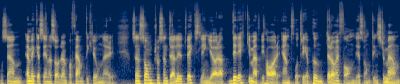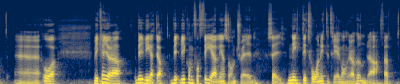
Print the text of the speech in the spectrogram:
och sen en vecka senare sålde den på 50 kronor. Så en sån procentuell utväxling gör att det räcker med att vi har en, två, tre punkter av en fond i ett sånt instrument. Eh, och vi kan göra... Vi vet ju att vi, vi kommer få fel i en sån trade, säg 92-93 gånger av 100. För att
